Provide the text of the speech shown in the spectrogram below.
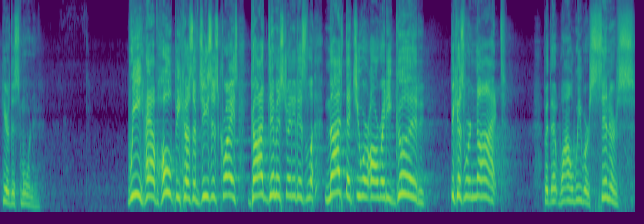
here this morning. We have hope because of Jesus Christ. God demonstrated his love. Not that you were already good, because we're not, but that while we were sinners,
